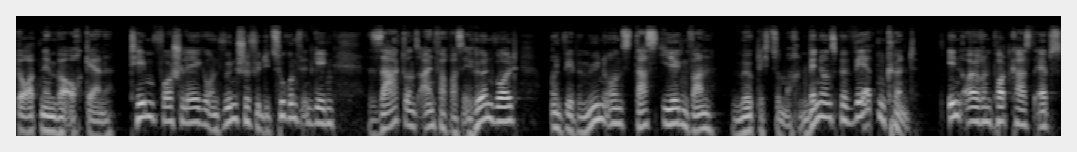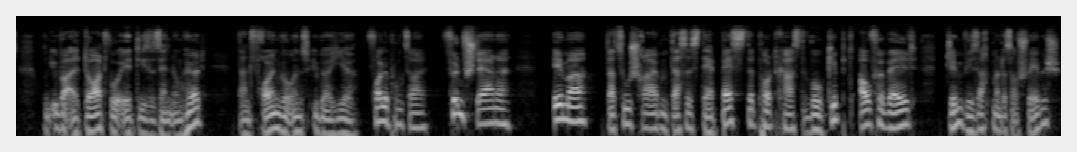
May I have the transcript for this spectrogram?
Dort nehmen wir auch gerne Themenvorschläge und Wünsche für die Zukunft entgegen. Sagt uns einfach, was ihr hören wollt und wir bemühen uns, das irgendwann möglich zu machen. Wenn ihr uns bewerten könnt in euren Podcast-Apps und überall dort, wo ihr diese Sendung hört, dann freuen wir uns über hier volle Punktzahl, fünf Sterne, immer dazu schreiben, dass es der beste Podcast wo gibt auf der Welt. Jim, wie sagt man das auf Schwäbisch?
